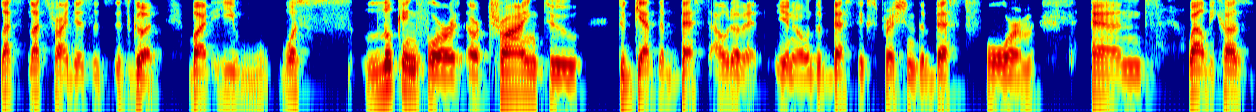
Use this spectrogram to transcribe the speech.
let's let's try this it's it's good. But he was looking for or trying to to get the best out of it you know the best expression the best form and well because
